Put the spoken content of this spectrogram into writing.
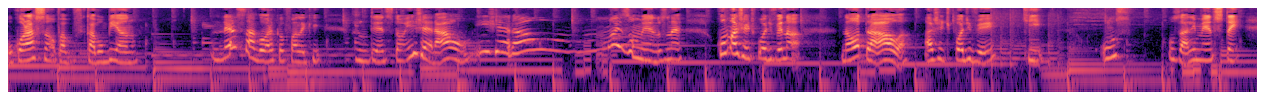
o coração, para ficar bombeando. Nessa agora que eu falei que os nutrientes estão em geral, em geral, mais ou menos, né? Como a gente pode ver na, na outra aula, a gente pode ver que os, os alimentos têm,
